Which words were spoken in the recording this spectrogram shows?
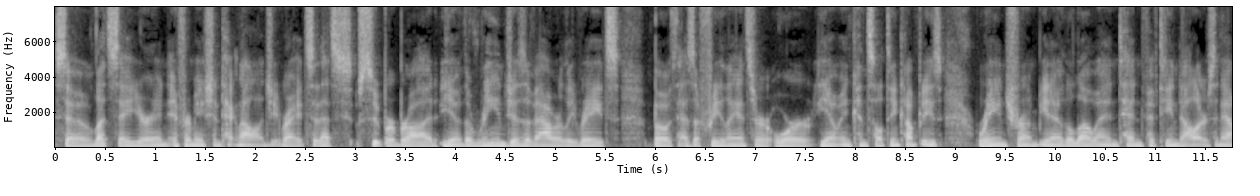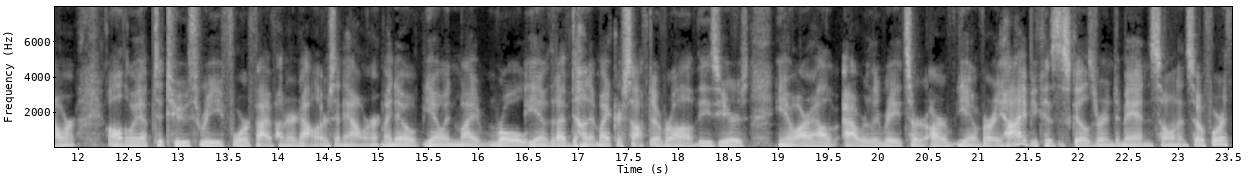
So let's say you're in information technology, right? So that's super super broad. You know, the ranges of hourly rates, both as a freelancer or, you know, in consulting companies range from, you know, the low end 10, $15 an hour all the way up to two, three, four, five hundred dollars an hour. I know, you know, in my role, you know, that I've done at Microsoft over all of these years, you know, our hourly rates are, are, you know, very high because the skills are in demand and so on and so forth.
